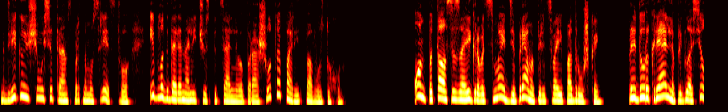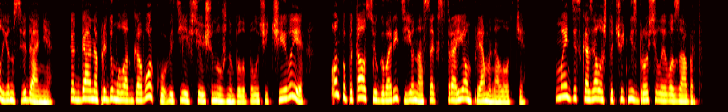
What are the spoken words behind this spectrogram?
к двигающемуся транспортному средству и благодаря наличию специального парашюта парит по воздуху. Он пытался заигрывать с Мэдди прямо перед своей подружкой. Придурок реально пригласил ее на свидание. Когда она придумала отговорку, ведь ей все еще нужно было получить чаевые, он попытался уговорить ее на секс втроем прямо на лодке. Мэдди сказала, что чуть не сбросила его за борт.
